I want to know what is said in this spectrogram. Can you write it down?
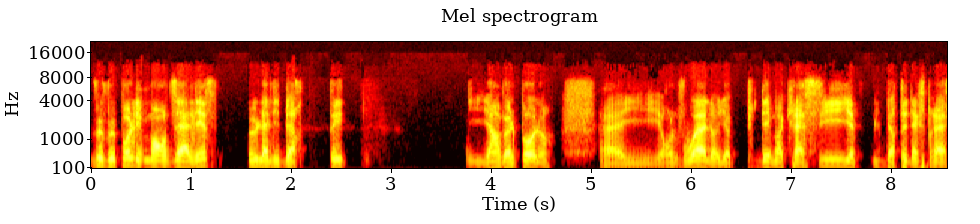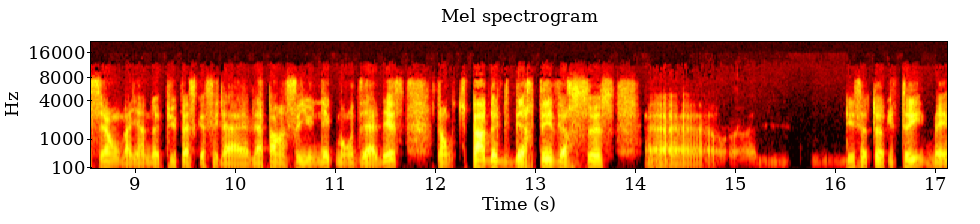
veut, veut pas, les mondialistes, eux, la liberté, ils n'en veulent pas. Là. on le voit, là, il n'y a plus de démocratie, il y a plus de liberté d'expression. Ben, il n'y en a plus parce que c'est la, pensée unique mondialiste. Donc, tu parles de liberté versus les autorités, mais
